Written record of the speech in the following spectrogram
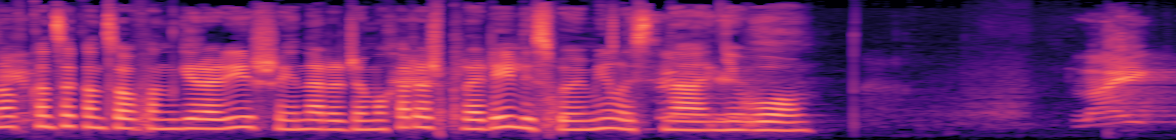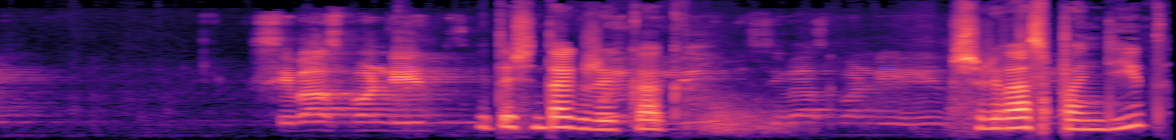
Но в конце концов Ангира Риша и Нараджа Махарадж пролили свою милость на него. И точно так же, как Шривас Пандит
